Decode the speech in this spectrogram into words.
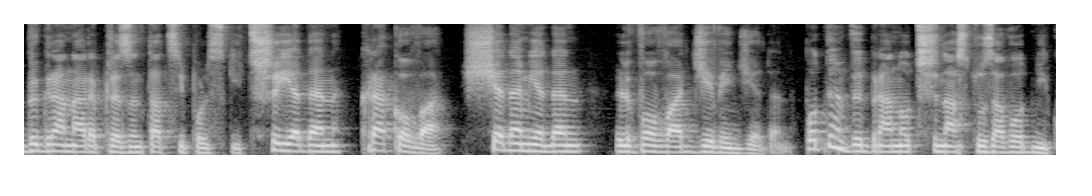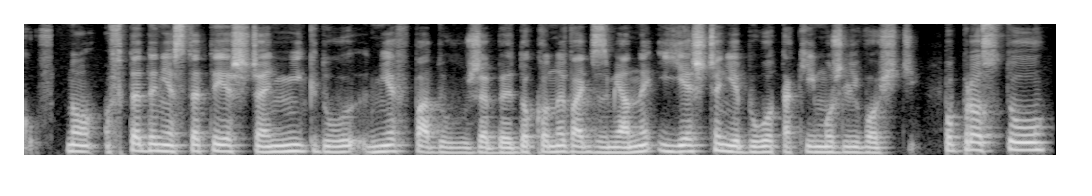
wygrana reprezentacji Polski 3-1, Krakowa 7-1, Lwowa 9-1. Potem wybrano 13 zawodników. No, wtedy niestety jeszcze nikt nie wpadł, żeby dokonywać zmiany i jeszcze nie było takiej możliwości. Po prostu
